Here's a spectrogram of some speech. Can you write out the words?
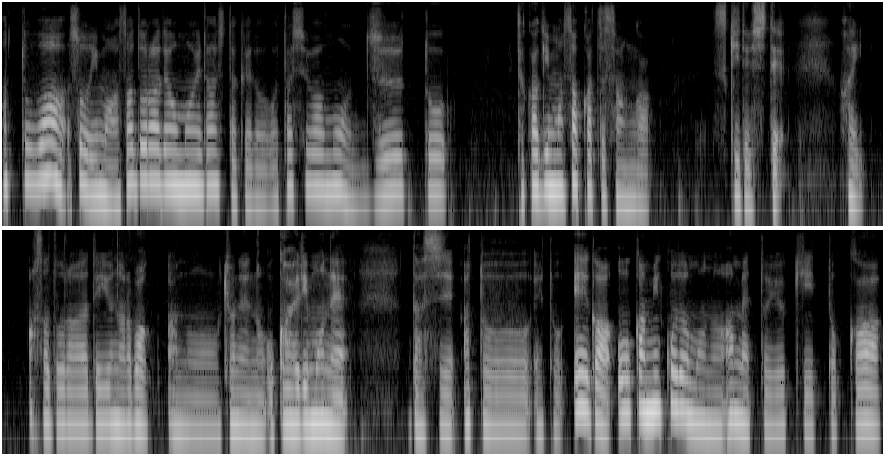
あとはそう今朝ドラで思い出したけど私はもうずっと高木正勝さんが好きでしてはい。朝ドラで言うならばあの去年の「おかえりモネ」だしあと、えっと、映画「狼子供の雨と雪」とか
